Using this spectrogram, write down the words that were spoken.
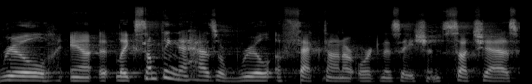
real like something that has a real effect on our organization such as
